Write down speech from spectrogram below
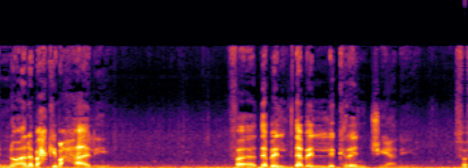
إنه أنا بحكي مع حالي. ف double double cringe يعني. ف...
